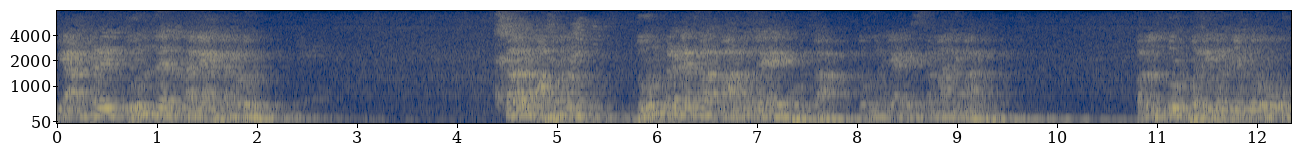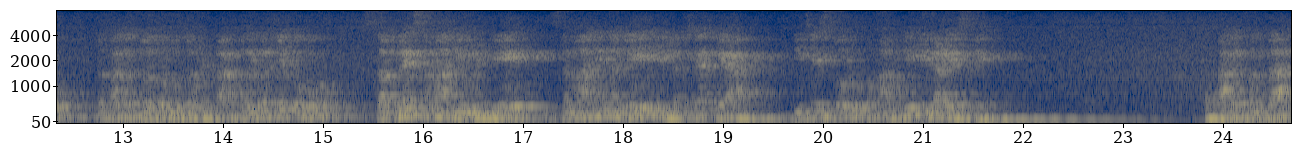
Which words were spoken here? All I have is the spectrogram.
हे अडथळे दूर झाले आपल्याकडून. तर आपण दूर करण्याचा मार्ग जो आहे पुढचा तो म्हणजे आहे समाधी मार्ग. परंतु परिवर्जक, तथागत गौतम बुद्ध म्हणतात, परिवर्जक सम्यक समाधी म्हणजे समाधी नव्हे लक्षात घ्या, तिचे स्वरूप अगदी निराळे असते. तथागत म्हणतात,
